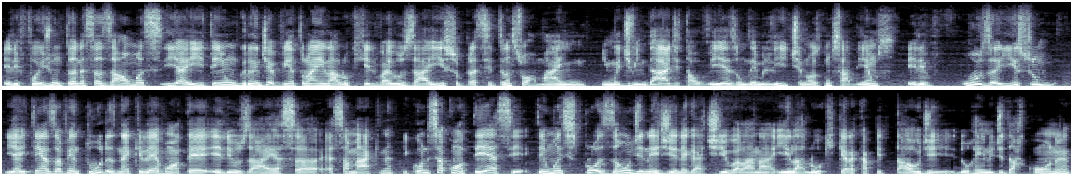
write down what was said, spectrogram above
ele foi juntando essas almas e aí tem um grande evento lá em Laluk que ele vai usar isso para se transformar em, em, uma divindade, talvez, um Demilite, nós não sabemos. Ele usa isso e aí tem as aventuras, né, que levam até ele usar essa, essa máquina. E quando isso acontece, tem uma explosão de energia negativa lá na Ilaluk, que era a capital de, do reino de Darkon, né?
